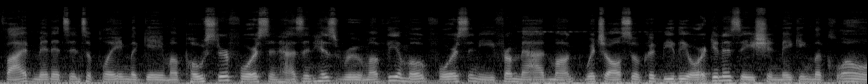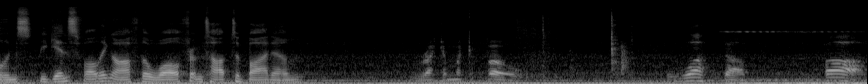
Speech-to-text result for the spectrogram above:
Five minutes into playing the game, a poster Forsen has in his room of the emote Forsen E from Mad Monk, which also could be the organization making the clones, begins falling off the wall from top to bottom. Rackamacafo. What the fuck?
